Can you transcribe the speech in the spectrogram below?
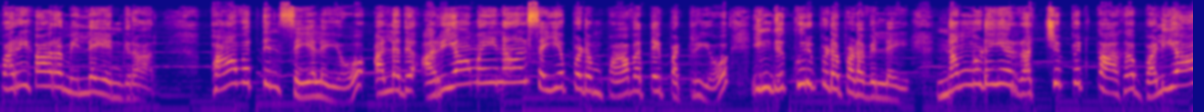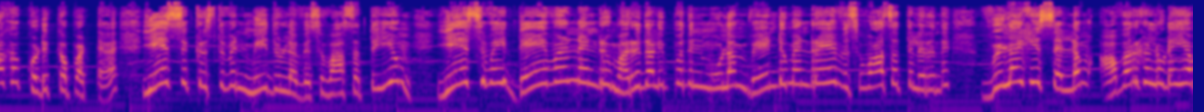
பரிகாரம் இல்லை என்கிறார். பாவத்தின் செயலையோ அல்லது அறியாமையினால் செய்யப்படும் பாவத்தை பற்றியோ இங்கு குறிப்பிடப்படவில்லை. நம்முடைய ரட்சிப்பிற்காக பலியாக கொடுக்கப்பட்ட இயேசு கிறிஸ்துவின் மீதுள்ள விசுவாசத்தையும் இயேசுவை தேவன் என்று மறுதளிப்பதன் மூலம் வேண்டுமென்றே விசுவாசத்திலிருந்து விலகி செல்லும் அவர்களுடைய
